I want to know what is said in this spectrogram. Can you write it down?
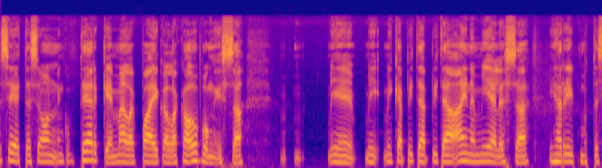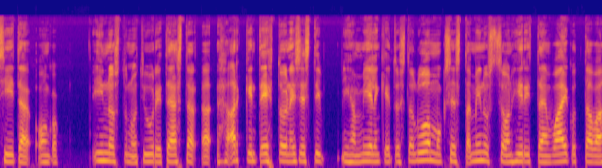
se, että se on niin tärkeimmällä paikalla kaupungissa. mikä pitää pitää aina mielessä ihan riippumatta siitä, onko innostunut juuri tästä arkkitehtonisesti ihan mielenkiintoista luomuksesta. Minusta se on hirvittäin vaikuttava.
